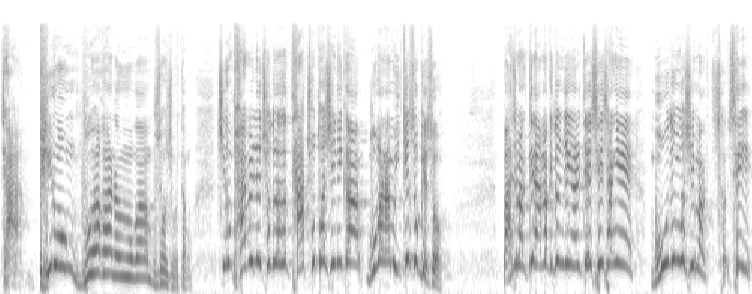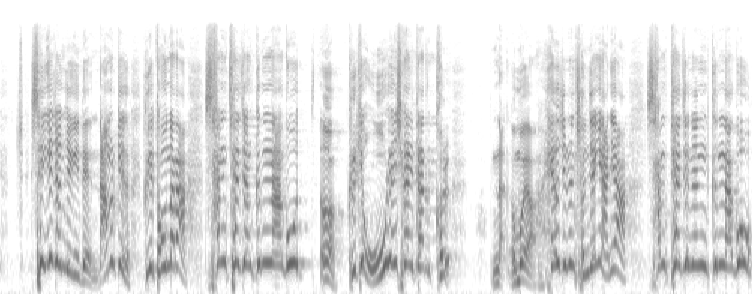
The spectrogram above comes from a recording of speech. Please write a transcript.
자, 비록 무화과 나무가 무서우지 못하고 지금 바벨론 쳐들어서 다 초토하시니까 무화과 나무 있겠어 없겠어? 마지막 때 아마겟 전쟁 할 때 세상에 모든 것이 막 세, 세계 전쟁인데 남을 게 그게 더군다나 삼태전 끝나고 어 그렇게 오랜 시간이 다 걸, 나, 어, 뭐야 헤어지는 전쟁이 아니야. 삼태전은 끝나고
